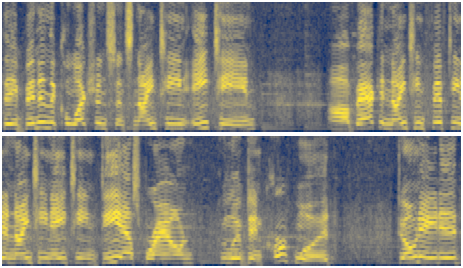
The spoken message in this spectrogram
They've been in the collection since 1918. Uh, back in 1915 and 1918, D.S. Brown, who lived in Kirkwood, donated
